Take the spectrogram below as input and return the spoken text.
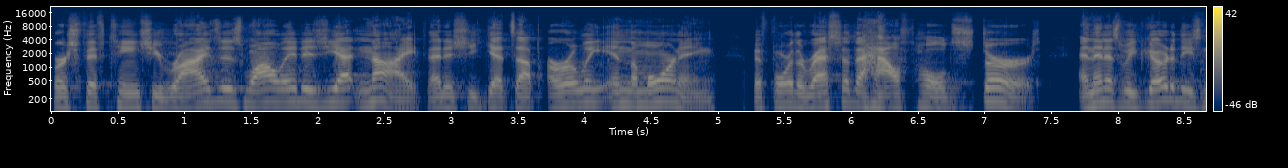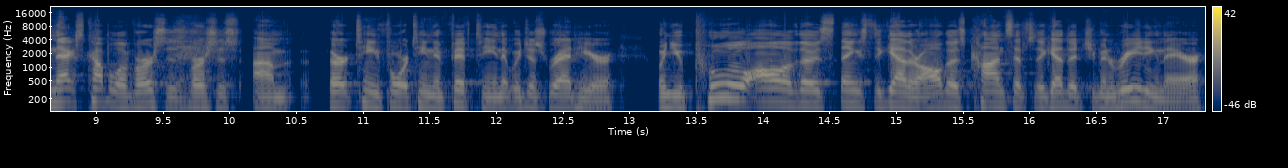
Verse 15, she rises while it is yet night. That is, she gets up early in the morning before the rest of the household stirs. And then as we go to these next couple of verses, verses um, 13, 14, and 15 that we just read here, when you pool all of those things together, all those concepts together that you've been reading there,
